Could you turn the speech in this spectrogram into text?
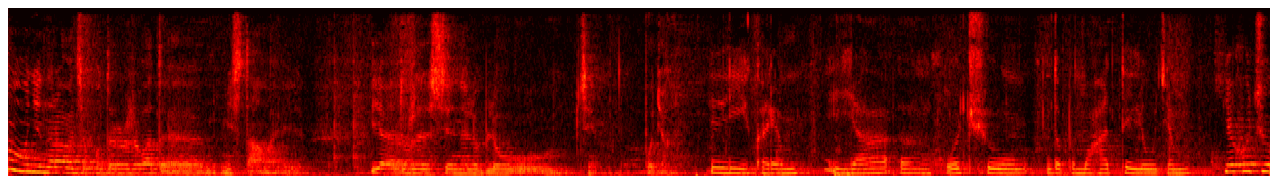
Ну, мені подобається подорожувати містами. Я дуже сильно люблю ці потяги. Лікарем. Я е, хочу допомагати людям. Я хочу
